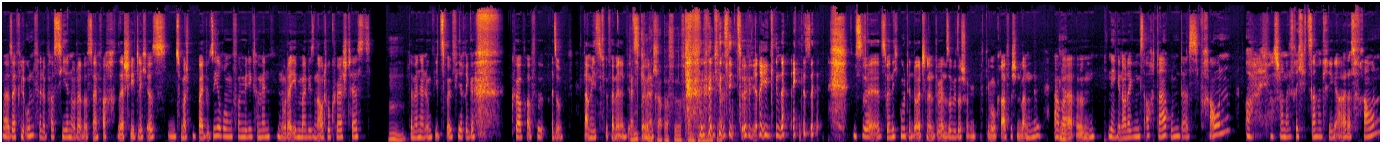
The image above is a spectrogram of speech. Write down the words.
äh, sehr viele Unfälle passieren oder das einfach sehr schädlich ist. Zum Beispiel bei Dosierung von Medikamenten oder eben bei diesen Auto-Crash-Tests. Hm. Da werden dann irgendwie zwölfjährige Körper für, also Dummies für verwendet. Jetzt, nicht- Kinderkörper für Frauen. die zwölfjährige Kinder eingesetzt. Das wäre das wär nicht gut in Deutschland. Wir haben sowieso schon demografischen Wandel. Aber ähm, nee, genau, da ging es auch darum, dass Frauen, oh, ich muss schauen, dass ich richtig zusammenkriege, aber dass Frauen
